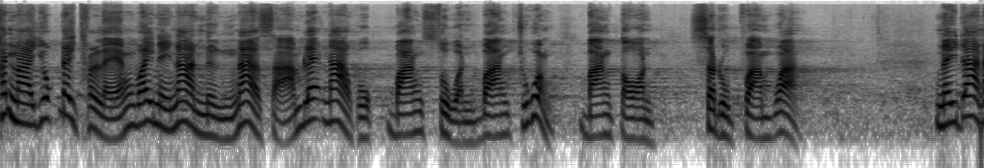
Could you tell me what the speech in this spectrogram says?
ท่านนายกได้แถลงไว้ในหน้าหนึ่งหน้าสามและหน้าหกบางส่วนบางช่วง บางตอนสรุปความว่า ในด้าน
